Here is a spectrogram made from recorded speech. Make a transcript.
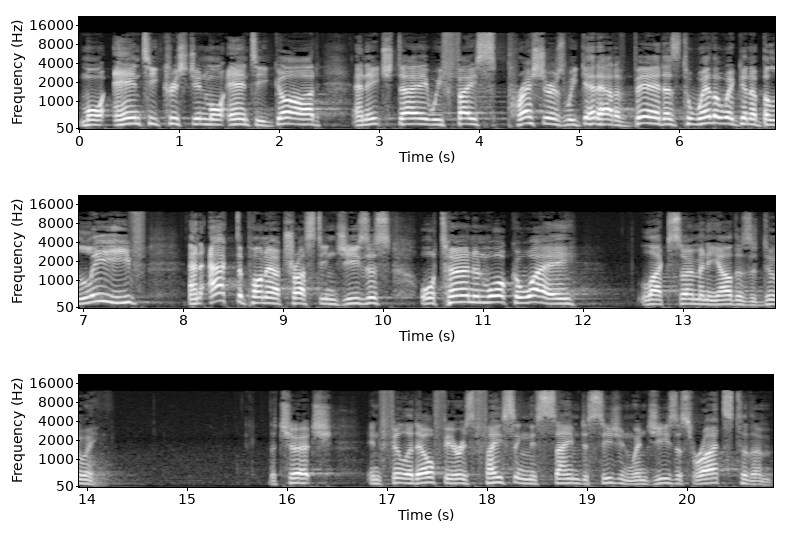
more anti Christian, more anti God. And each day we face pressure as we get out of bed as to whether we're going to believe and act upon our trust in Jesus or turn and walk away like so many others are doing. The church in Philadelphia is facing this same decision when Jesus writes to them.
